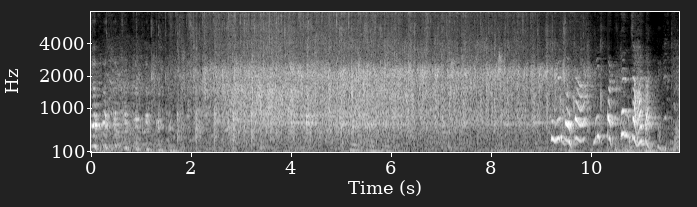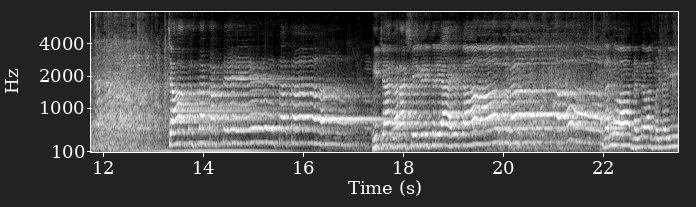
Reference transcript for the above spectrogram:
तुम्ही बसा मी पटकन चहा टाकते. चहा कसला टाकते साता? हिच्या घरात शेगडी तरी आहे का? बघा. धन्यवाद धन्यवाद मंडळी.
